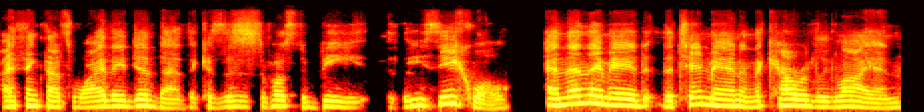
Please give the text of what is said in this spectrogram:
I think that's why they did that because this is supposed to be the sequel. And then they made the Tin Man and the Cowardly Lion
